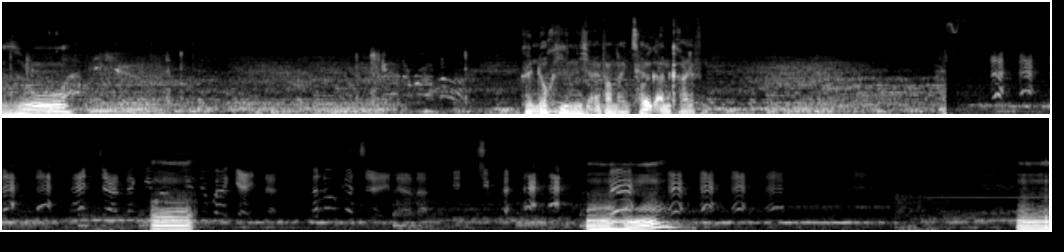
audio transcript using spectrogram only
So. Können doch hier nicht einfach mein Zeug angreifen. Äh. Mhm. Mhm.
